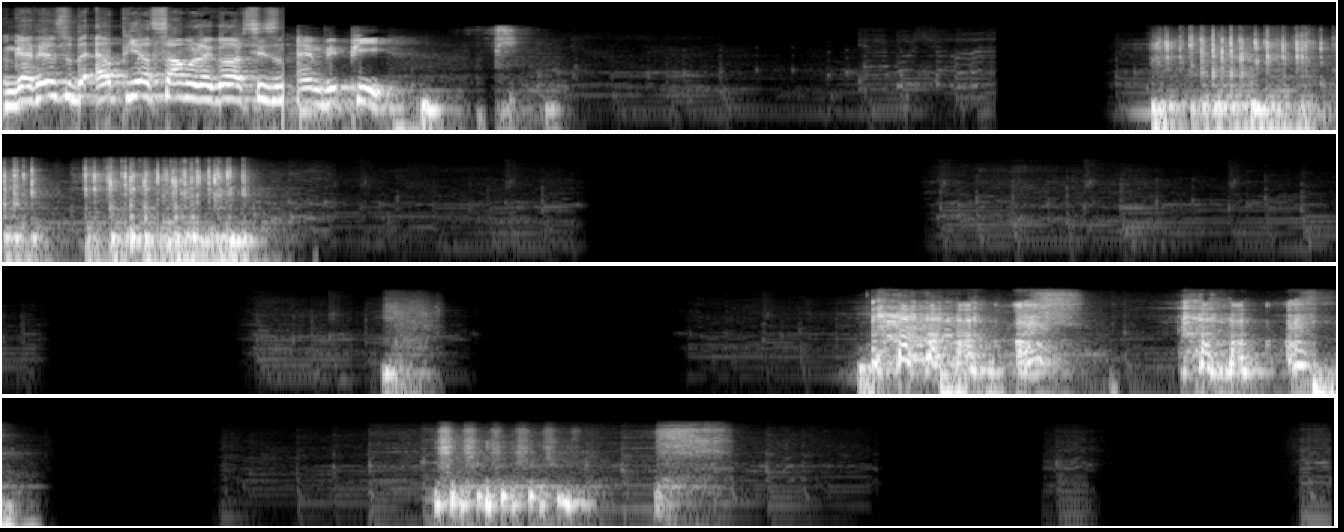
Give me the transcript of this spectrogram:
Congratulations to the LPL Summer Regular Season MVP.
